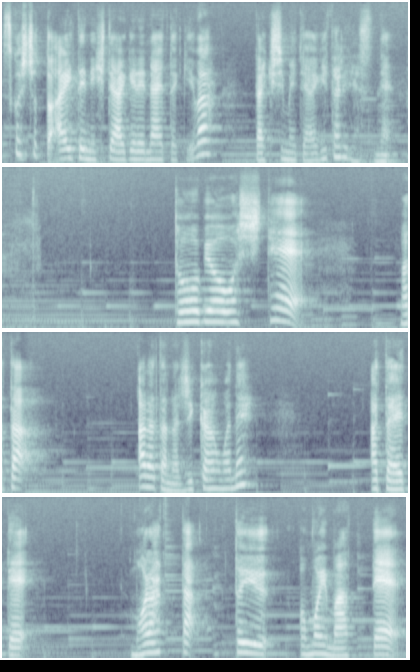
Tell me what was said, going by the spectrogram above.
少しちょっと相手にしてあげれない時は抱きしめてあげたりですね。闘病をしてまた新たな時間をね与えてもらったという思いもあって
